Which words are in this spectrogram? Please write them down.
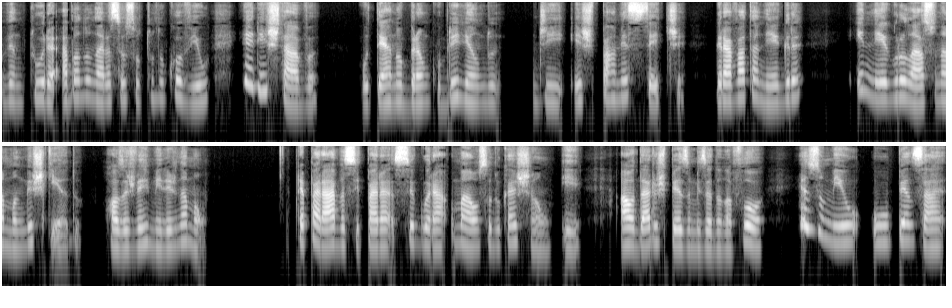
Ventura abandonara seu soturno covil, e ali estava, o terno branco brilhando de esparmecete, gravata negra e negro laço na manga esquerdo, rosas vermelhas na mão. Preparava-se para segurar uma alça do caixão e, ao dar os pêsames a Dona Flor, resumiu o pensar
